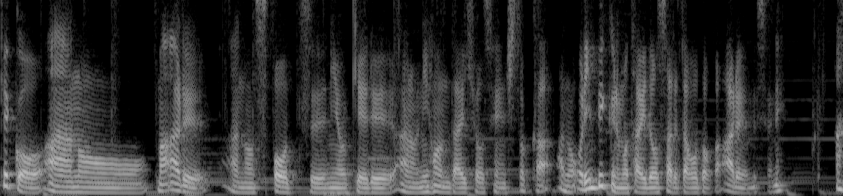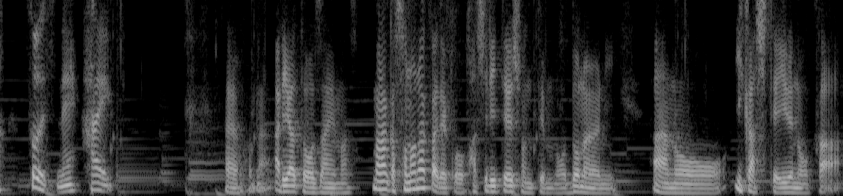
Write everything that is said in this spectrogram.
結構、あのまあ、あるあのスポーツにおけるあの日本代表選手とかあの、オリンピックにも帯同されたことがあるんですよね。あ、そうですね。はい。なるほどな。ありがとうございます。まあ、なんかその中でこうファシリテーションっていうものをどのようにあの生かしているのか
